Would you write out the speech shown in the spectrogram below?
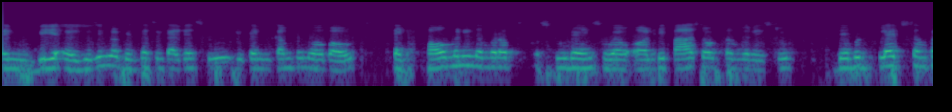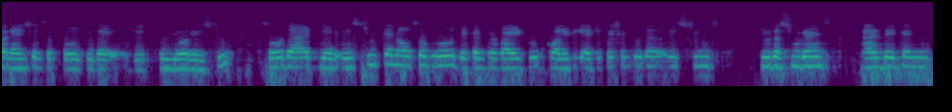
in be, using your business intelligence tools, you can come to know about that how many number of students who have already passed out from your institute, they would pledge some financial support to the to your institute so that your institute can also grow. They can provide good quality education to the institutes, to the students, and they can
